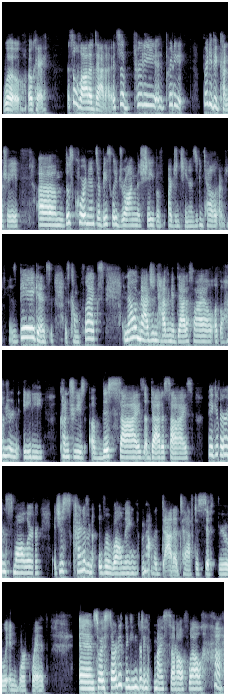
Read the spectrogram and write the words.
Whoa, okay. That's a lot of data. It's a pretty, pretty, pretty big country. Um, those coordinates are basically drawing the shape of Argentina. As you can tell, Argentina is big and it's, it's complex. Now imagine having a data file of 180 countries of this size, of data size, bigger and smaller. It's just kind of an overwhelming amount of data to have to sift through and work with. And so I started thinking to myself, well, huh,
